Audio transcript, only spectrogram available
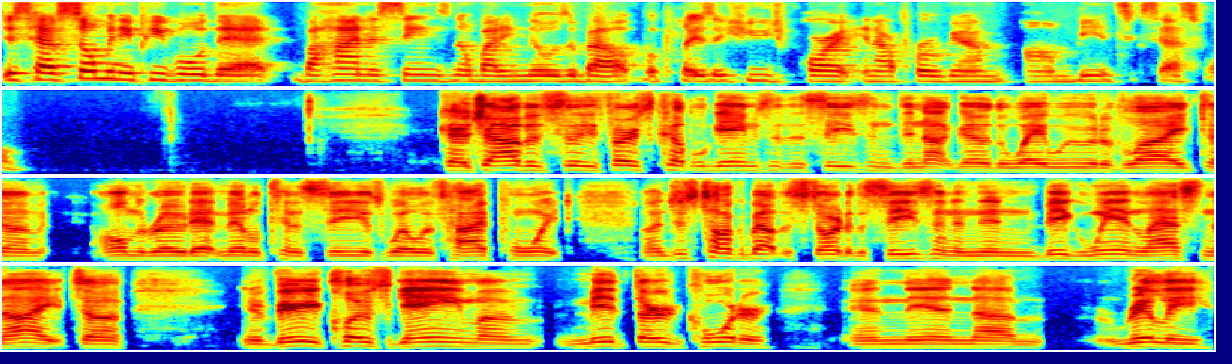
just have so many people that behind the scenes nobody knows about, but plays a huge part in our program um, being successful. Coach, obviously, the first couple games of the season did not go the way we would have liked. Um, on the road at Middle Tennessee as well as High Point. Uh, just talk about the start of the season and then big win last night. Uh, you know, very close game, um, mid third quarter, and then um, really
